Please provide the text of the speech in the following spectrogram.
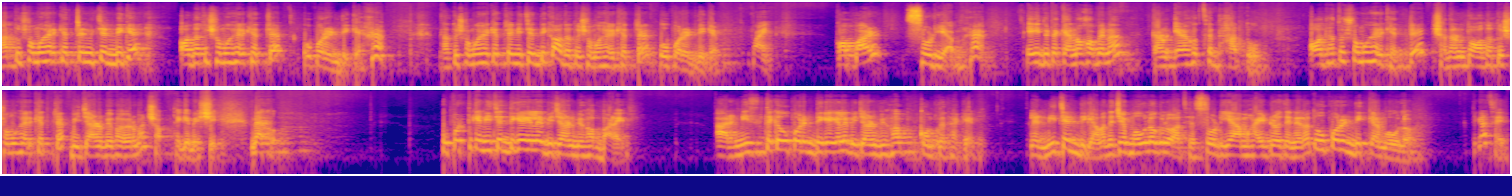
ধাতু সমূহের ক্ষেত্রে নিচের দিকে অধাতু সমূহের ক্ষেত্রে উপরের দিকে। হ্যাঁ ধাতু সমূহের ক্ষেত্রে নিচের দিকে অধাতু সমূহের ক্ষেত্রে উপরের দিকে। ফাইন কপার সোডিয়াম হ্যাঁ? এই দুটা কেন হবে না? কারণ এরা হচ্ছে ধাতু। অধাতু সমূহের ক্ষেত্রে, সাধারণত অধাতু সমূহের ক্ষেত্রে বিচারণ বিভবের মান সব থেকে বেশি। দেখো, উপর থেকে নিচের দিকে গেলে বিচারণ বিভব বাড়ে, আর নিচ থেকে উপরের দিকে গেলে বিচারণ বিভব কমতে থাকে। তাহলে নিচের দিকে, আমাদের যে মৌলগুলো আছে, সোডিয়াম, হাইড্রোজেন, এরা তো উপরের দিককার মৌল, ঠিক আছে?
